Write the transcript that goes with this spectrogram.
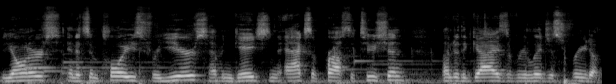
The owners and its employees for years have engaged in acts of prostitution under the guise of religious freedom.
